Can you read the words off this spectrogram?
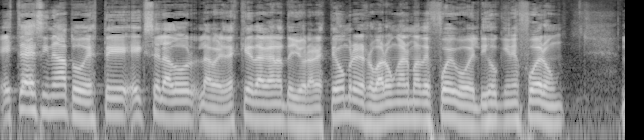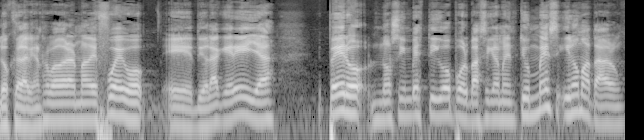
Este asesinato de este ex celador, la verdad es que da ganas de llorar. Este hombre le robaron arma de fuego, él dijo quiénes fueron los que le habían robado el arma de fuego, dio la querella, pero no se investigó por básicamente un mes y lo mataron.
